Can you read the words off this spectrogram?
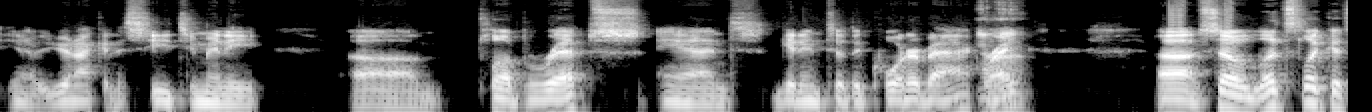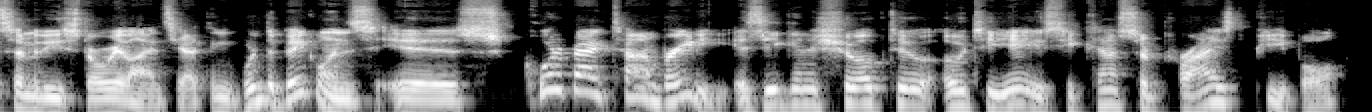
you know you're not going to see too many um, club rips and getting to the quarterback, uh-huh. right? Uh, so let's look at some of these storylines here. I think one of the big ones is quarterback Tom Brady. Is he going to show up to OTAs? He kind of surprised people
